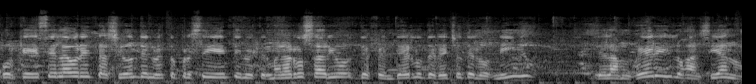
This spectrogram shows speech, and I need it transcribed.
porque esa es la orientación de nuestro presidente y nuestra hermana Rosario, defender los derechos de los niños de las mujeres y los ancianos.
